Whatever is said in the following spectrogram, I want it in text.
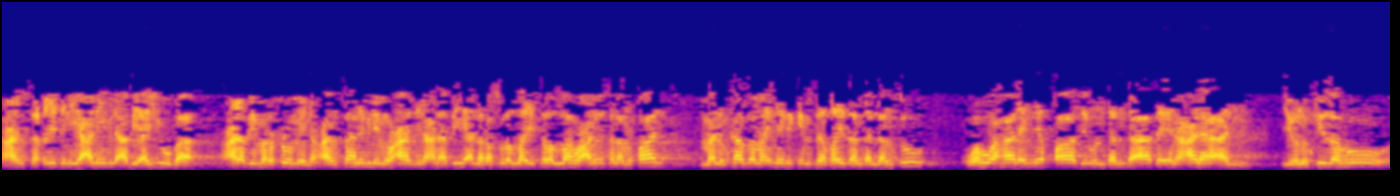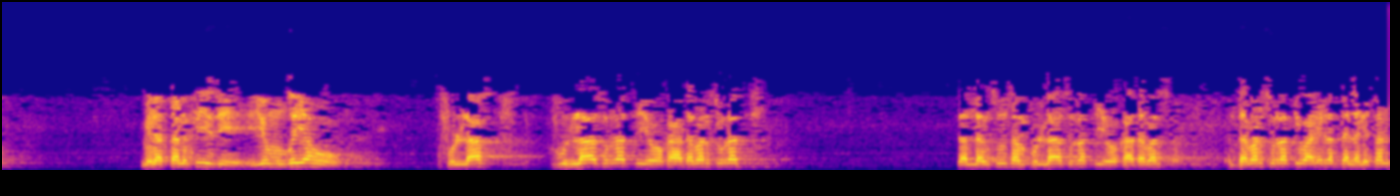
عن سعيد يعني من أبي أيوب عن أبي مرحوم عن سهل بن معاذ عن أبيه أن رسول الله صلى الله عليه وسلم قال من كظم إني لكمس غيظا دلنسو وهو حال إني قادر دندأتين على أن ينفذه من التنفيذ يمضيه فلاس فلاس الرت يوكا دبر سرت دلنسوسا فلاس الرت يوكا دبر dabarsu irratti waan irra dallanisan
